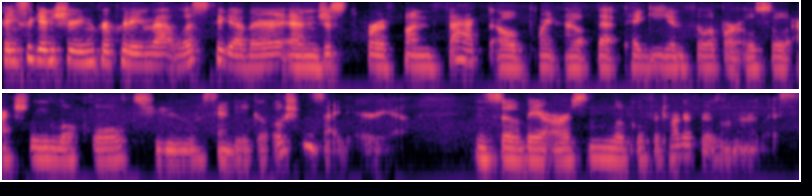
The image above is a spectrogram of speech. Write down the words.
Thanks again, Shirin, for putting that list together. And just for a fun fact, I'll point out that Peggy and Philipp are also actually local to San Diego Oceanside area. And so there are some local photographers on our list.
